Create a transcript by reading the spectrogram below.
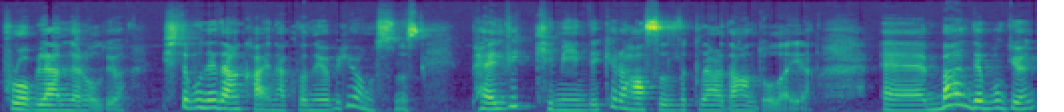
problemler oluyor. İşte bu neden kaynaklanıyor biliyor musunuz? Pelvik kemiğindeki rahatsızlıklardan dolayı. Ee, ben de bugün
